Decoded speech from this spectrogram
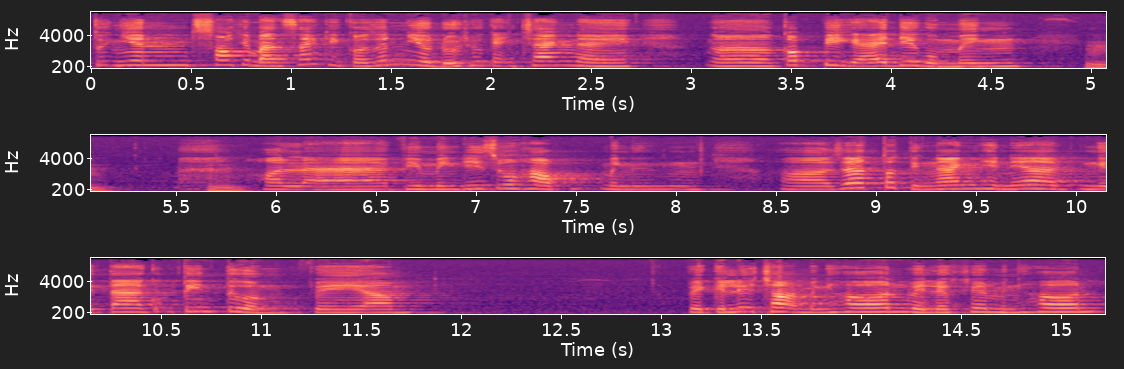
tự nhiên sau khi bán sách thì có rất nhiều đối thủ cạnh tranh này. Uh, copy cái idea của mình. Ừ. Ừ. hoặc là vì mình đi du học mình uh, rất tốt tiếng anh thế nên là người ta cũng tin tưởng về um, về cái lựa chọn mình hơn về lời khuyên mình hơn.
